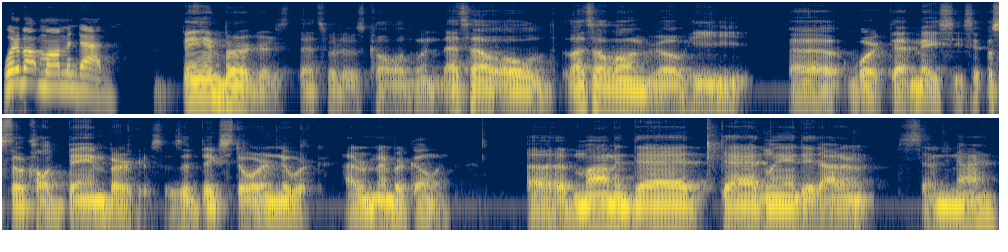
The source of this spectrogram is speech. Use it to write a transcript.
What about mom and dad? Bamberger's. That's what it was called when. That's how old. That's how long ago he uh, worked at Macy's. It was still called Bamberger's. It was a big store in Newark. I remember going. Uh, mom and dad. Dad landed. I don't seventy nine.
